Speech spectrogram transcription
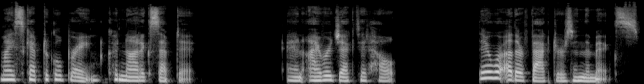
My skeptical brain could not accept it, and I rejected help. There were other factors in the mix,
